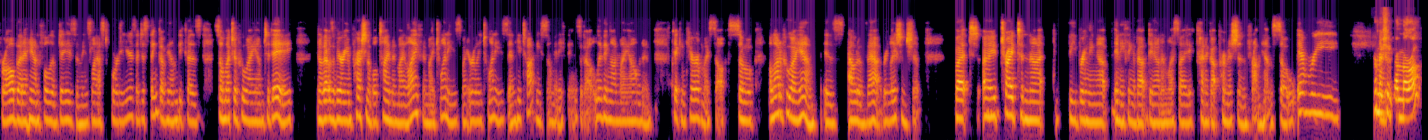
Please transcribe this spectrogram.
for all but a handful of days in these last 40 years. I just think of him because so much of who I am today you know that was a very impressionable time in my life in my 20s my early 20s and he taught me so many things about living on my own and taking care of myself. So a lot of who i am is out of that relationship. But i tried to not be bringing up anything about dan unless i kind of got permission from him. So every permission from merle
